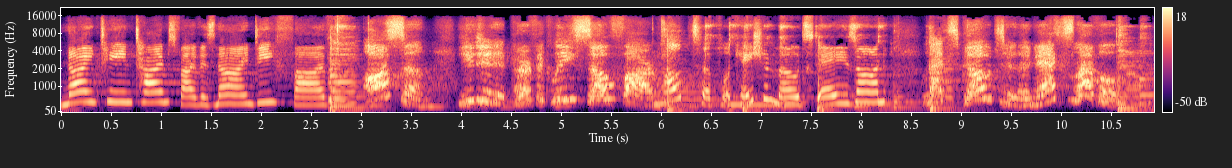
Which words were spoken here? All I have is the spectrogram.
19 times 5 is 95. Awesome! You did it perfectly so far. Multiplication mode stays on. Let's go to the next level.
